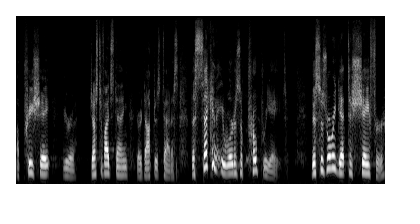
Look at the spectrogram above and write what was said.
Appreciate your justified standing, your adopted status. The second A word is appropriate. This is where we get to Schaeffer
